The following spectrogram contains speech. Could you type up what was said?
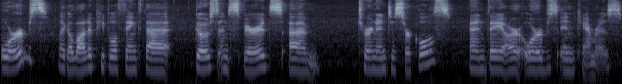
orbs. Like a lot of people think that ghosts and spirits um, turn into circles, and they are orbs in cameras.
